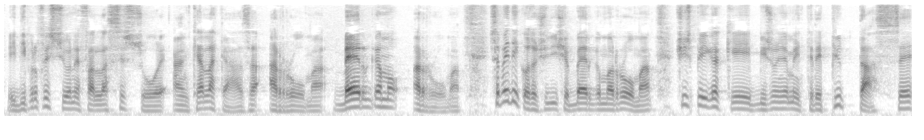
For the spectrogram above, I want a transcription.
e di professione fa l'assessore anche alla casa a Roma. Bergamo a Roma. Sapete cosa ci dice Bergamo a Roma? Ci spiega che bisogna mettere più tasse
